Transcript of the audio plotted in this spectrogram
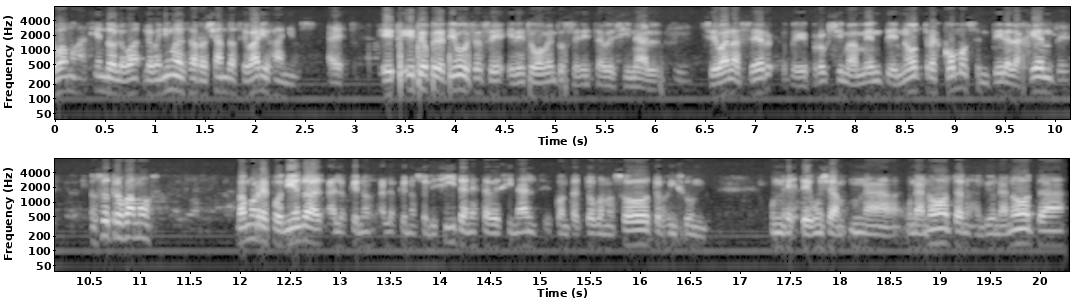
Lo vamos haciendo, lo, lo venimos desarrollando hace varios años a esto. Este, este, operativo que se hace en estos momentos en esta vecinal, ¿se van a hacer eh, próximamente en otras? ¿Cómo se entera la gente? Nosotros vamos vamos respondiendo a, los que nos, a los que nos solicitan. Esta vecinal se contactó con nosotros, hizo este, una, una, nota, nos envió una nota,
